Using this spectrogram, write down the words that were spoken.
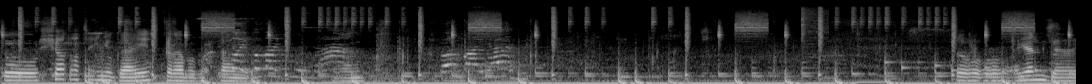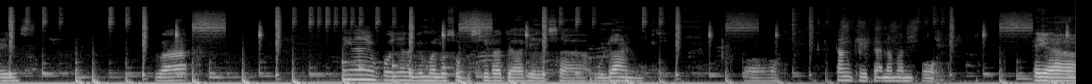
So, shout out sa inyo guys. Tara, baba tayo. Ayan. So, ayan guys. Diba? Tingnan niyo po niya, naging malusog sila dahil sa ulan. So, kitang kita naman po. Kaya,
